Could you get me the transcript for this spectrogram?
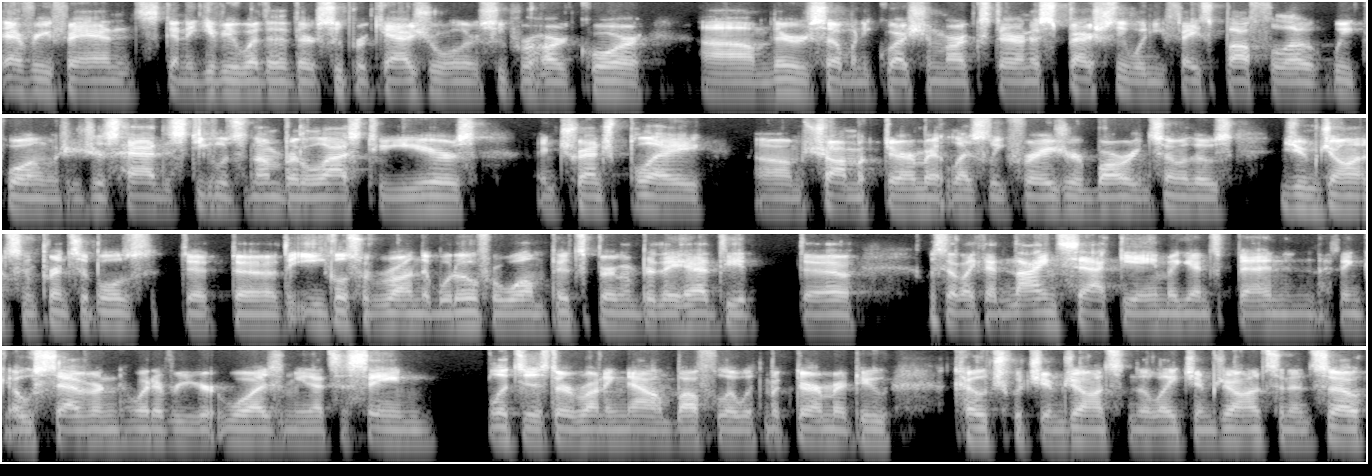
every fan's going to give you, whether they're super casual or super hardcore. Um, there are so many question marks there, and especially when you face Buffalo week one, which you just had the Steelers number the last two years in trench play. Um, Sean McDermott, Leslie Frazier, barring some of those Jim Johnson principles that uh, the Eagles would run that would overwhelm Pittsburgh. Remember, they had the, the was it like a nine sack game against Ben in I think 07, whatever year it was. I mean, that's the same blitzes they're running now in Buffalo with McDermott, who coached with Jim Johnson, the late Jim Johnson. And so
